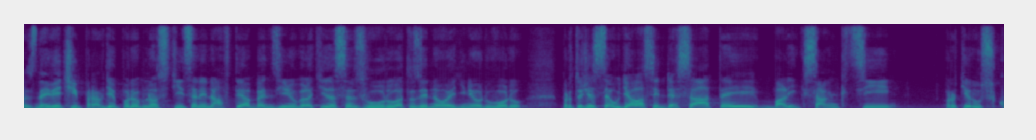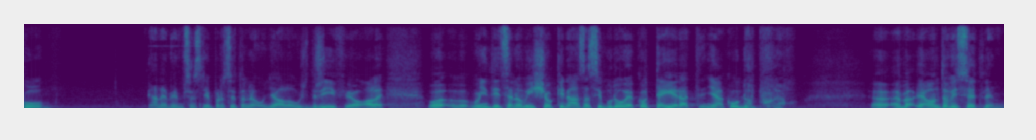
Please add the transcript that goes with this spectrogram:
Z největší pravděpodobností ceny nafty a benzínu vyletí zase vzhůru a to z jednoho jediného důvodu. Protože se udělal asi desátý balík sankcí proti Rusku, já nevím přesně, proč se to neudělalo už dřív, jo, ale oni ty cenové šoky nás asi budou jako tejrat nějakou dobu. Jo. E, já vám to vysvětlím.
